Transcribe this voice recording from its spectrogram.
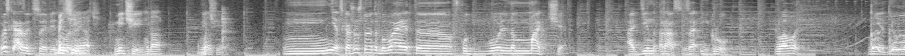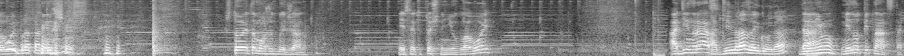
Высказывайте свои предположения. Мяч. Мячи. Да. Мячи. М, Нет, скажу, что это бывает э, в футбольном матче. Один раз за игру. Головой. Нет, не Головой, угловой. братан, ты что? Это может быть, Жан? Если это точно не угловой. Один раз. Один раз за игру, да? Да, Минимум? минут 15 так.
